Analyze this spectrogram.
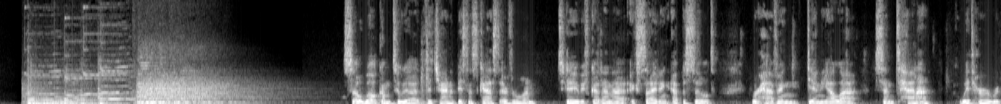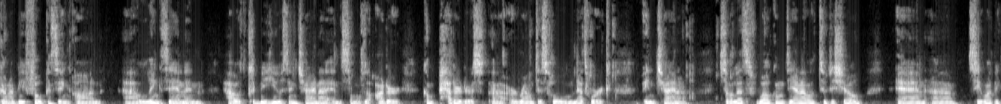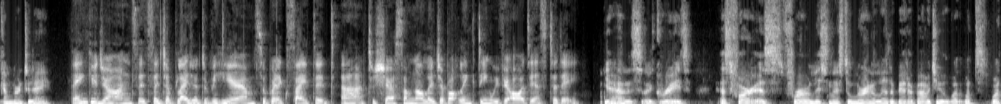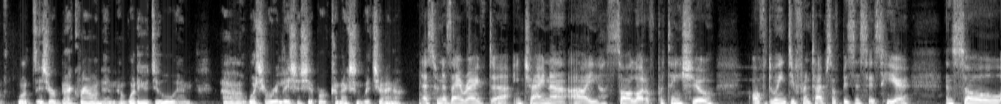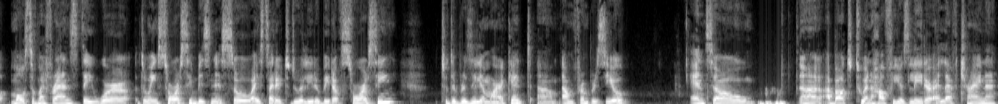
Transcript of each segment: So, welcome to uh, the China Business Cast, everyone. Today we've got an uh, exciting episode. We're having Daniela Santana. With her, we're going to be focusing on uh, LinkedIn and how it could be used in China and some of the other competitors uh, around this whole network in China. So, let's welcome Daniela to the show and uh, see what we can learn today. Thank you, John. It's such a pleasure to be here. I'm super excited uh, to share some knowledge about LinkedIn with your audience today. Yeah, that's uh, great. As far as for our listeners to learn a little bit about you, what what what what is your background and, and what do you do and uh, what's your relationship or connection with China? As soon as I arrived uh, in China, I saw a lot of potential of doing different types of businesses here. And so most of my friends, they were doing sourcing business. So I started to do a little bit of sourcing to the Brazilian market. Um, I'm from Brazil. And so mm-hmm. uh, about two and a half years later, I left China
